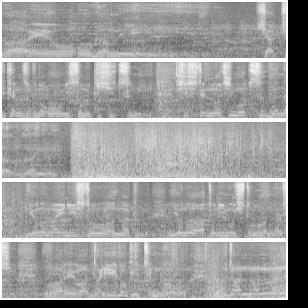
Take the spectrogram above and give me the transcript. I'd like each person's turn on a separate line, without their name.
我を拝め百鬼眷属の王に背きし罪死して後も償うがよい。世の前に人はなく世の後にも人はなし。我は第六天王織田信長。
